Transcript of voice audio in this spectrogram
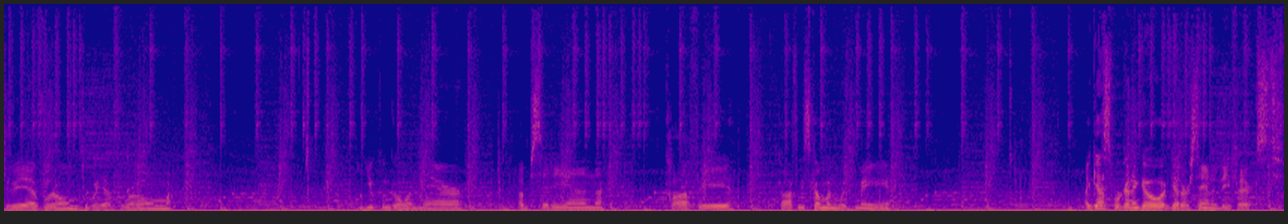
Do we have room? Do we have room? You can go in there. Obsidian, coffee. Coffee's coming with me. I guess we're gonna go get our sanity fixed.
